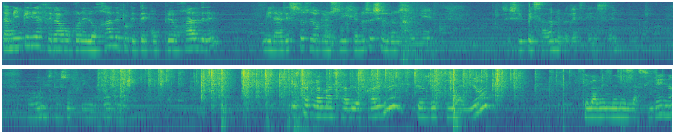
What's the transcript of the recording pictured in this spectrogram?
También quería hacer algo con el hojaldre porque te compré hojaldre Mirad, esto es lo que os dije, no sé si os lo enseñé. Si soy pesada me lo decís, ¿eh? Uy, está sufrido un. Esta es la masa de hojaldre que os decía yo, que la venden en La Sirena.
